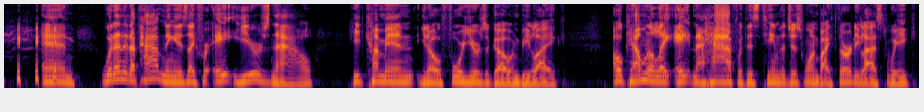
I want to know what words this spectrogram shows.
and what ended up happening is like for eight years now, he'd come in, you know, four years ago and be like, okay, I'm going to lay eight and a half with this team that just won by 30 last week.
